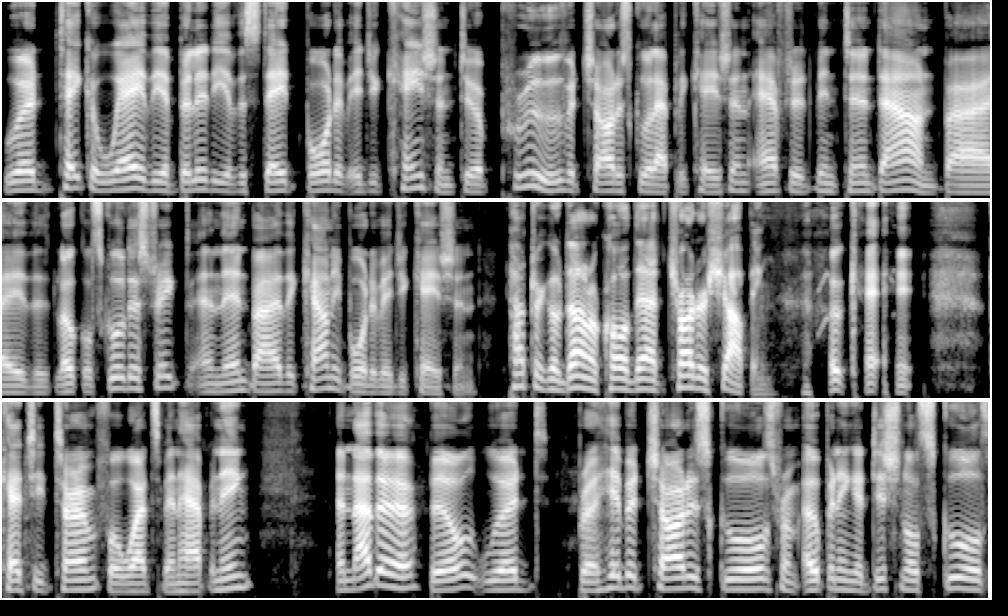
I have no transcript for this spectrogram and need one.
would take away the ability of the State Board of Education to approve a charter school application after it had been turned down by the local school district and then by the County Board of Education. Patrick O'Donnell called that charter shopping. okay. Catchy term for what's been happening. Another bill would prohibit charter schools from opening additional schools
